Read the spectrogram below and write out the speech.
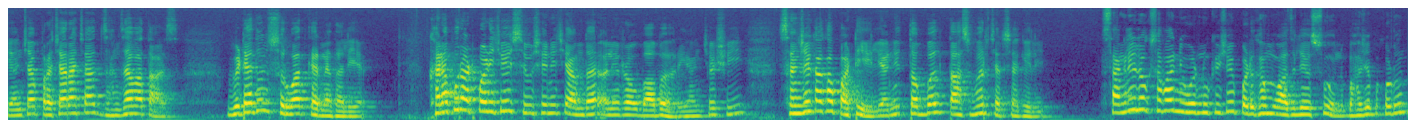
यांच्या प्रचाराच्या झंझावातास विट्यातून सुरुवात करण्यात आली आहे. खानापूर आटपाडीचे शिवसेनेचे आमदार अनिलराव बाबर यांच्याशी संजय काका पाटील यांनी तब्बल तासभर चर्चा केली. सांगली लोकसभा निवडणुकीचे पडघम वाजले असून भाजपकडून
